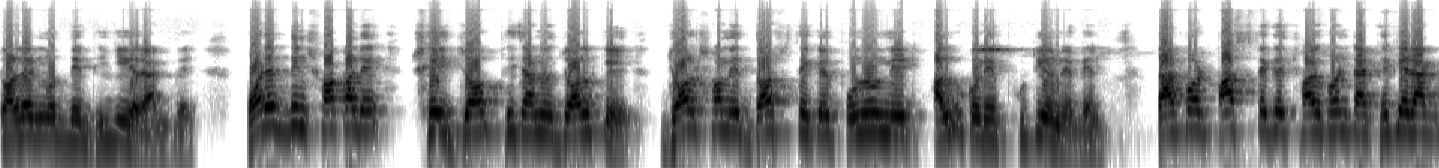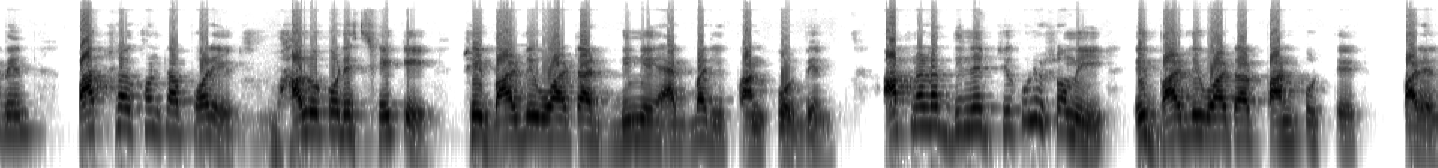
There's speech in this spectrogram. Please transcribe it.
জলের মধ্যে ভিজিয়ে রাখবেন। পরের দিন সকালে সেই জব ভিজানো জলকে জল সমেত দশ থেকে পনেরো মিনিট ভালো করে ফুটিয়ে নেবেন। তারপর পাঁচ থেকে ছয় ঘণ্টা ঠেকে রাখবেন। পাঁচ ছয় ঘণ্টা পরে ভালো করে ছেঁকে সেই বার্লি ওয়াটার দিনে একবারই পান করবেন। আপনারা দিনের যে কোনো সময়ই এই বার্লি ওয়াটার পান করতে পারেন।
